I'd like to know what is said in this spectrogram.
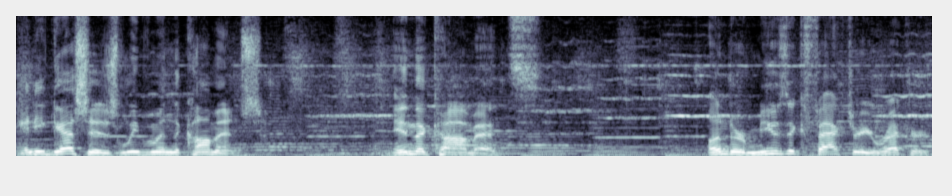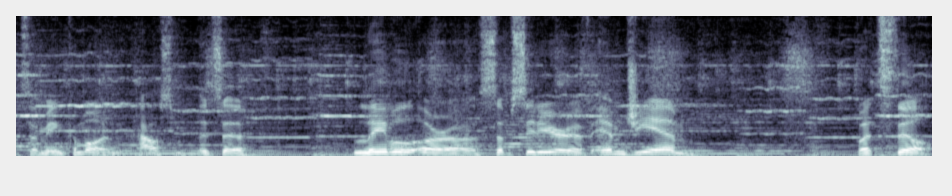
Any guesses? Leave them in the comments. In the comments. Under Music Factory Records. I mean, come on. House it's a label or a subsidiary of MGM. But still.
